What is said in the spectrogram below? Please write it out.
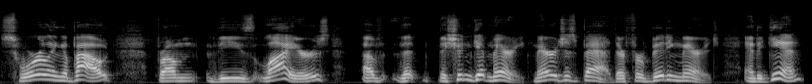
swirling about from these liars of that they shouldn't get married. Marriage is bad. They're forbidding marriage. And again,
